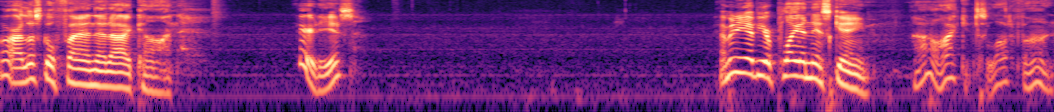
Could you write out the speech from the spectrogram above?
Alright, let's go find that icon. There it is. How many of you are playing this game? I like it. It's a lot of fun.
